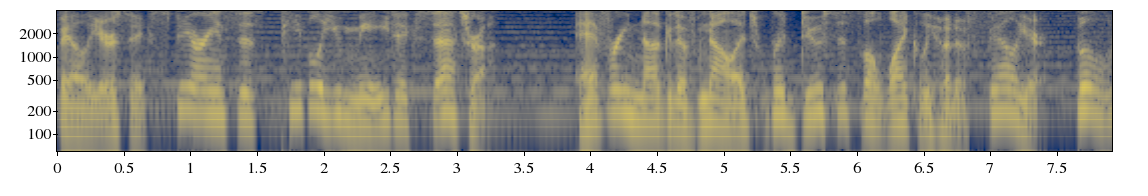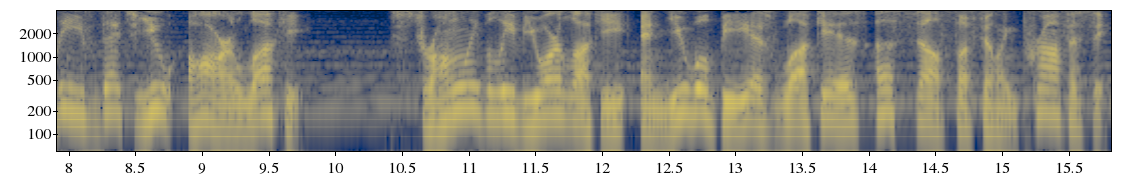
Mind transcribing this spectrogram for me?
failures, experiences, people you meet, etc. Every nugget of knowledge reduces the likelihood of failure. Believe that you are lucky. Strongly believe you are lucky and you will be as luck is a self fulfilling prophecy.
